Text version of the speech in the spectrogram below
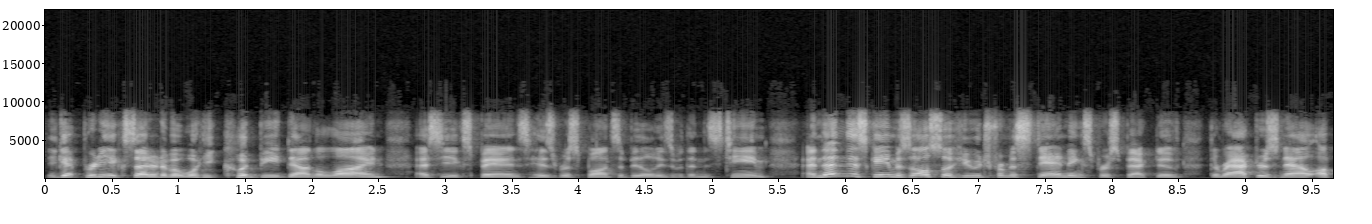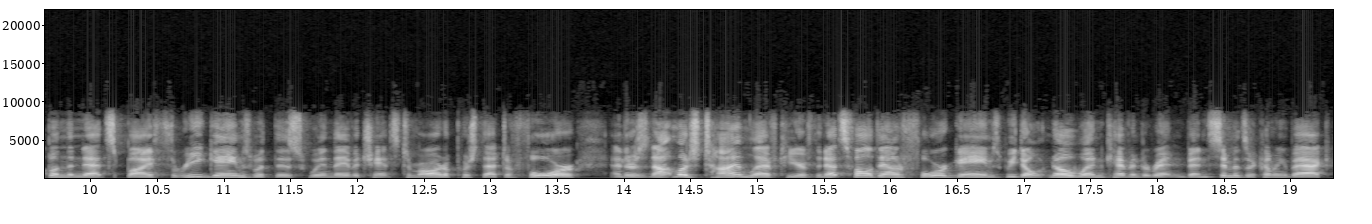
You get pretty excited about what he could be down the line as he expands his responsibilities within this team. And then this game is also huge from a standings perspective. The Raptors now up on the Nets by three games with this win. They have a chance tomorrow to push that to four, and there's not much time left here. If the Nets fall down four games, we don't know when Kevin Durant and Ben Simmons are coming back.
